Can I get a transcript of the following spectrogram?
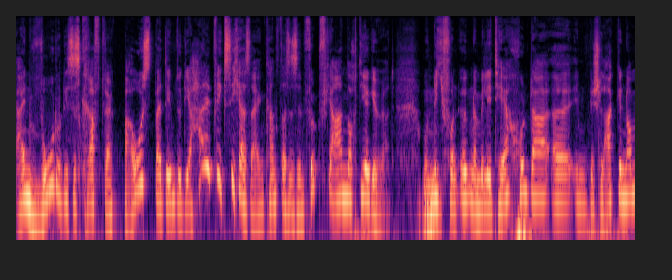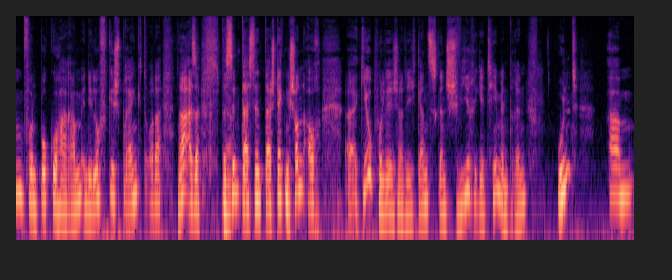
ein, wo du dieses Kraftwerk baust, bei dem du dir halbwegs sicher sein kannst, dass es in fünf Jahren noch dir gehört Mhm. und nicht von irgendeiner Militärjunta äh, in Beschlag genommen, von Boko Haram in die Luft gesprengt oder, na, also das sind, das sind, da stecken schon auch äh, geopolitisch natürlich ganz, ganz schwierige Themen drin und ähm,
